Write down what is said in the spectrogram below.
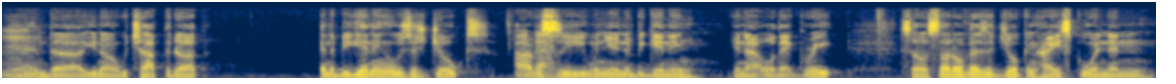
And uh, you know, we chopped it up. In the beginning, it was just jokes. Obviously, when you're in the beginning, you're not all that great. So it started off as a joke in high school, and then,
